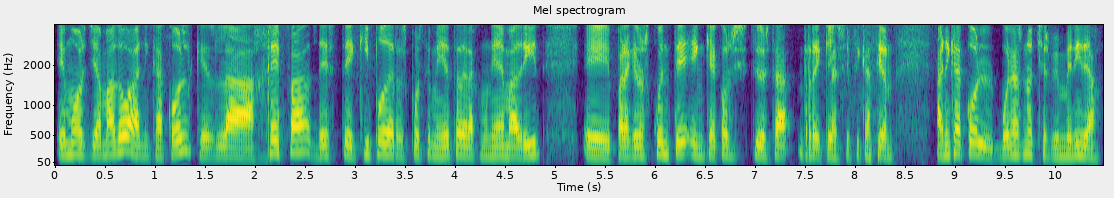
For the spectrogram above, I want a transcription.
hemos llamado a Anika Col, que es la jefa de este equipo de respuesta inmediata de la Comunidad de Madrid, eh, para que nos cuente en qué ha consistido esta reclasificación. Anika Col, buenas noches, bienvenida.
